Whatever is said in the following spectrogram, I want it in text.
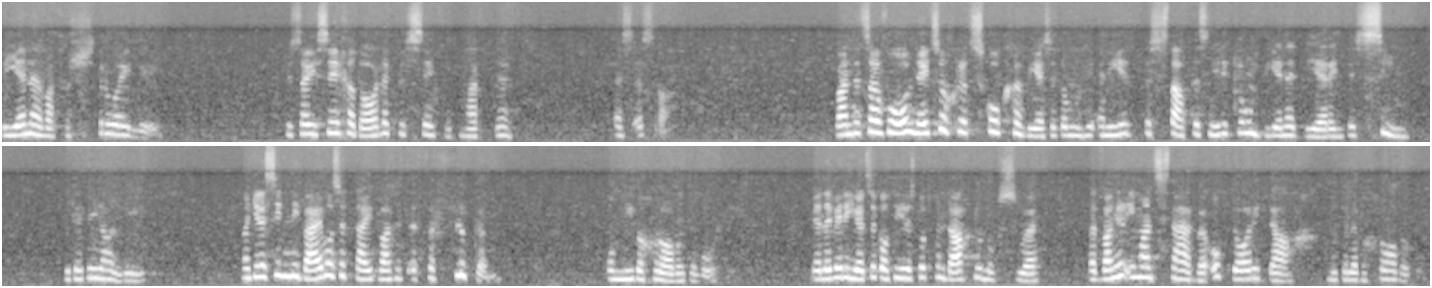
bene wat verstrooi lê. Dis sê Jesegiel dadelik besef het, maar dit is Israel. Want dit sou vir hom net so groot skok gewees het om in hier te stap tussen hierdie klomp bene deur en te sien hoe dit daar lê. Want jy sien in die Bybelse tyd was dit 'n vervloeking om nie begrawe te word nie. Julle weet die Joodse kultuur is tot vandag toe nog so dat wanneer iemand sterwe op daardie dag moet hulle begrawe word.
